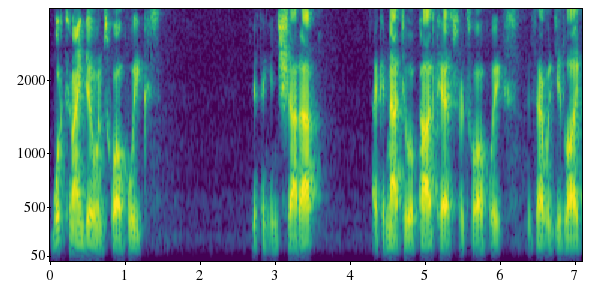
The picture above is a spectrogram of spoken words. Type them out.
What can I do in 12 weeks? You're thinking, shut up? I could not do a podcast for 12 weeks. Is that what you'd like?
